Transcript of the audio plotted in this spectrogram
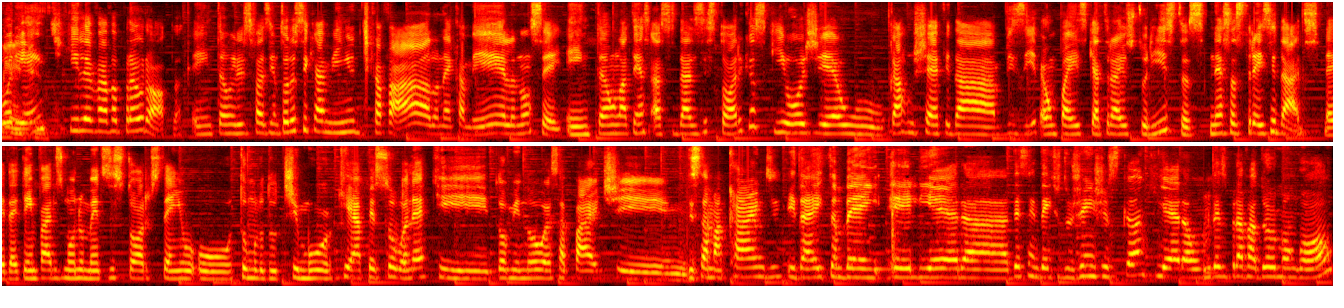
do, Oriente. Oriente. que levava para a Europa. Então eles faziam todo esse caminho de cavalo, né, camelo, não sei. Então lá tem as, as cidades históricas que hoje é o carro-chefe da visita. É um país que atrai os turistas nessas três cidades. Né? Daí tem vários monumentos históricos. Tem o, o túmulo do Timur, que é a pessoa, né, que dominou essa parte de Samarkand. E daí também ele era descendente do Gengis Khan, que era um desbravador mongol.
